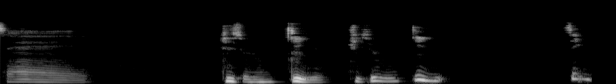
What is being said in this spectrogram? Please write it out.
Sei. Ci sono anch'io, ci sono anch'io. Sì.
